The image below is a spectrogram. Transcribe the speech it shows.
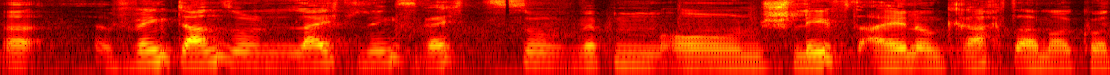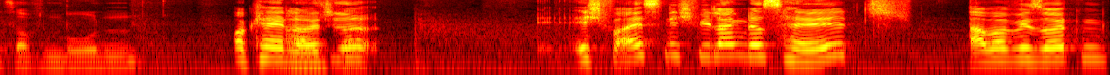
äh, fängt dann so leicht links, rechts zu wippen und schläft ein und kracht einmal kurz auf den Boden. Okay, Leute. Ich weiß nicht, wie lange das hält, aber wir sollten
